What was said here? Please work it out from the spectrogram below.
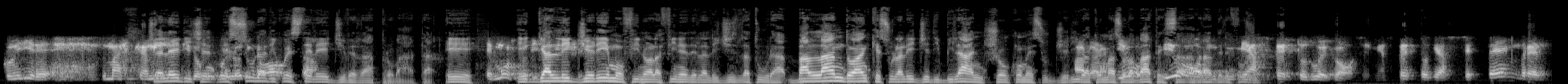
come dire, smarcamenti. Cioè lei dice nessuna di, di, queste leggi verrà approvata e, e galleggeremo fino alla fine della legislatura, ballando anche sulla legge di bilancio, come suggeriva allora, Tommaso io, Labate, io avrà delle forme. Mi aspetto due cose, mi aspetto che a settembre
